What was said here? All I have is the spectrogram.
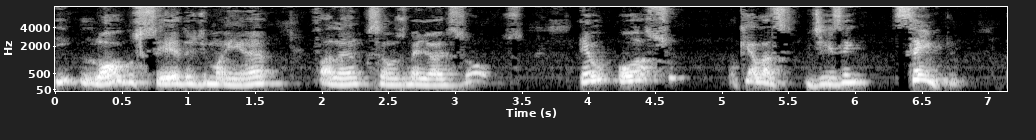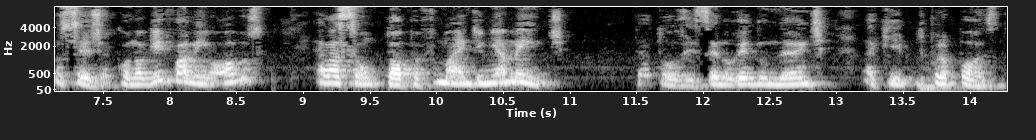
e logo cedo de manhã falando que são os melhores ovos. Eu ouço o que elas dizem sempre. Ou seja, quando alguém fala em ovos, elas são top of mind em minha mente. Estou sendo redundante aqui de propósito.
